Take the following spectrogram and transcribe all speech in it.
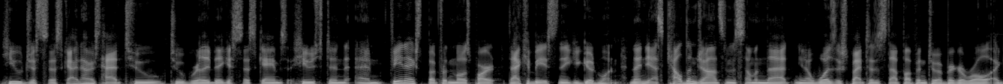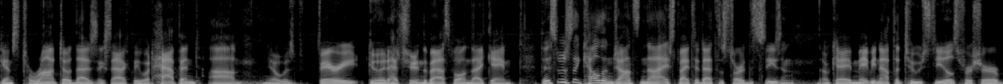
huge assist guy. Now he's had two two really big assist games, Houston and Phoenix, but for the most part, that could be a sneaky good one. And then yes, Keldon Johnson is someone that you know was expected to step up into a bigger role against Toronto. That is exactly what happened. Um, you know, was very good at shooting the basketball in that game. This was the Keldon Johnson that I expected at the start of the season. Okay, maybe not the two steals for sure,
